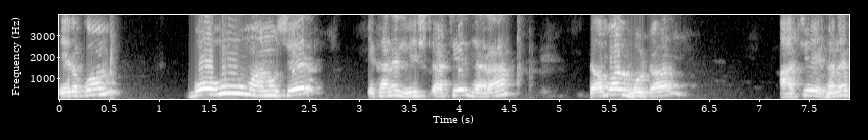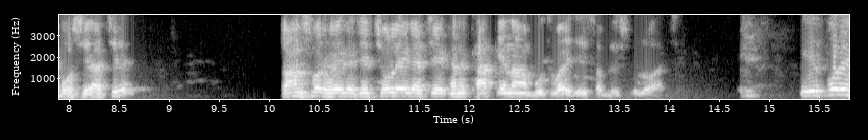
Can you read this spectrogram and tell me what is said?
এরকম বহু মানুষের এখানে লিস্ট আছে যারা ডাবল ভোটার আছে, এখানে বসে আছে। ট্রান্সফার হয়ে গেছে, চলে গেছে, এখানে থাকে না বুথ ওয়াইজ এইসব লিস্টগুলো আছে। এরপরে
